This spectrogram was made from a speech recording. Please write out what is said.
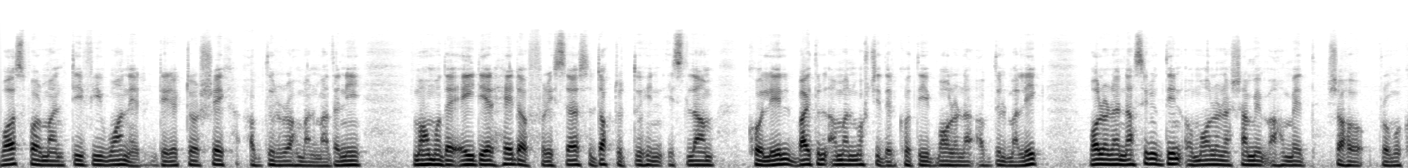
ওয়াজ ফরমান টিভি ওয়ানের ডিরেক্টর শেখ আব্দুর রহমান মাদানী, মোহাম্মদা এইডের head of research doctor Tuhin Islam Khalil, Baitul Aman মসজিদের খতিব মৌলানা আব্দুল মালিক, মৌলানা নাসির উদ্দিন ও মৌলানা শামীম আহমেদ সহ প্রমুখ।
